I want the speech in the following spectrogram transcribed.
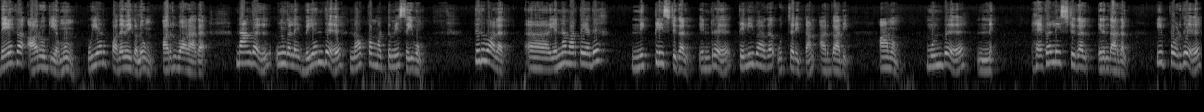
தேக ஆரோக்கியமும் உயர் பதவிகளும் அருள்வாராக. நாங்கள் உங்களை வியந்து நோக்கம் மட்டுமே செய்வோம். திருவாளர் என்ன வார்த்தை அது? நிக்லிஸ்டுகள் என்று தெளிவாக உச்சரித்தான் அர்காதி. ஆமாம் முன்பு நெ- ஹெகலிஸ்டுகள் இருந்தார்கள். இப்பொழுது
